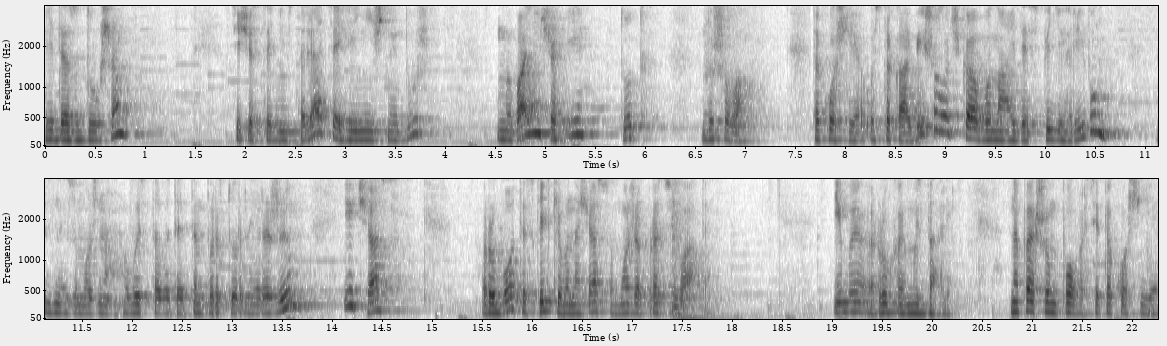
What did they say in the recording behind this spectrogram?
йде з душем. В цій частині інсталяція, гігієнічний душ, умивальничок і тут душова. Також є ось така вішалочка, вона йде з підігрівом. Знизу можна виставити температурний режим і час роботи, скільки вона часу може працювати. І ми рухаємось далі. На першому поверсі також є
